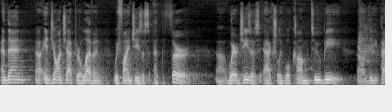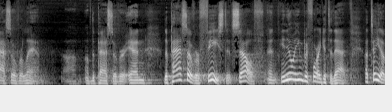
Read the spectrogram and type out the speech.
And then uh, in John chapter 11, we find Jesus at the third, uh, where Jesus actually will come to be uh, the Passover lamb uh, of the Passover. And the Passover feast itself, and you know, even before I get to that, I'll tell you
